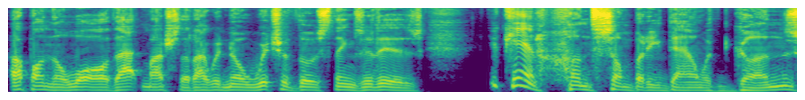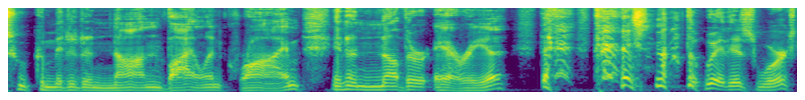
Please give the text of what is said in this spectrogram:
up on the law that much that I would know which of those things it is. You can't hunt somebody down with guns who committed a nonviolent crime in another area. That's not the way this works.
